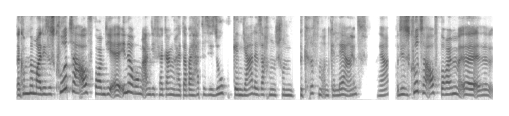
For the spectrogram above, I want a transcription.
Dann kommt nochmal dieses kurze Aufbäumen, die Erinnerung an die Vergangenheit. Dabei hatte sie so geniale Sachen schon begriffen und gelernt. Ja. ja? Und dieses kurze Aufbäumen äh,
